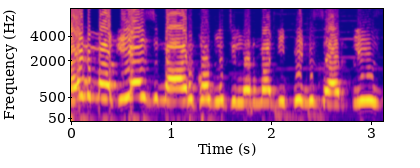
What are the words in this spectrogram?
ఆయన మాకు ఇవ్వాల్సిన ఆరు కోట్ల చిల్లర మాకు ఇప్పింది సార్. ప్లీజ్.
